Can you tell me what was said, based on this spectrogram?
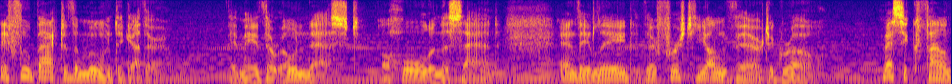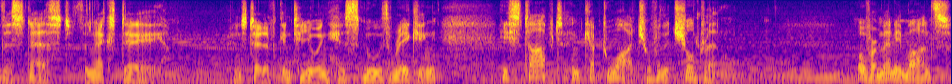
They flew back to the moon together. They made their own nest, a hole in the sand, and they laid their first young there to grow. Messick found this nest the next day. Instead of continuing his smooth raking, he stopped and kept watch over the children. Over many months,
